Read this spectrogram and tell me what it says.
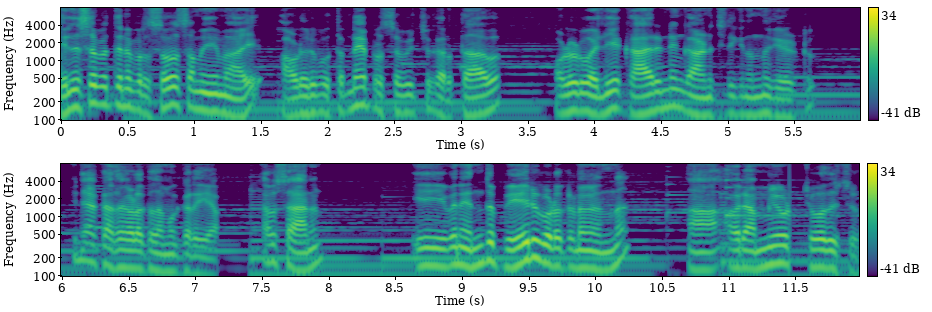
എലിസബത്തിന് പ്രസവ സമയമായി അവളൊരു പുത്രനെ പ്രസവിച്ചു കർത്താവ് അവളോട് വലിയ കാരുണ്യം കാണിച്ചിരിക്കുന്നെന്ന് കേട്ടു. പിന്നെ ആ കഥകളൊക്കെ നമുക്കറിയാം. അവസാനം ഈ ഇവൻ എന്ത് പേര് കൊടുക്കണമെന്ന് അവരമ്മയോട് ചോദിച്ചു.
